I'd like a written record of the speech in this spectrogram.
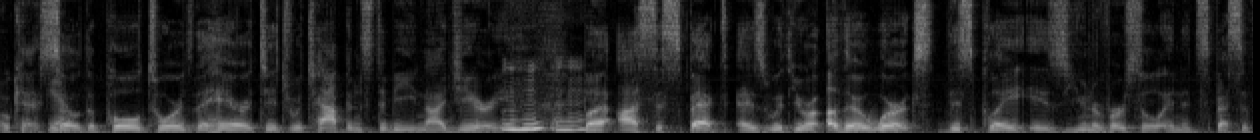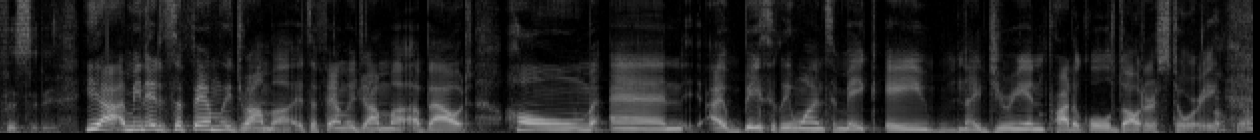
Okay, so the pull towards the heritage, which happens to be Nigerian, Mm-hmm, but I suspect, as with your other works, this play is universal in its specificity. Yeah, I mean, it's a family drama. It's a family drama about home, and I basically wanted to make a Nigerian prodigal daughter story. Okay.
